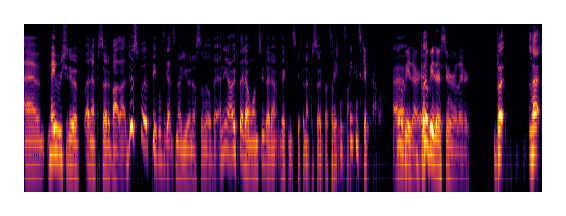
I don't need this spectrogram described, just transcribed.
Um, maybe we should do a, an episode about that, just for people to get to know you and us a little bit. And you know, if they don't want to, they don't. They can skip an episode. That's they absolutely can, fine. They can skip that one. It'll um, be there. But, It'll be there sooner or later. But let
